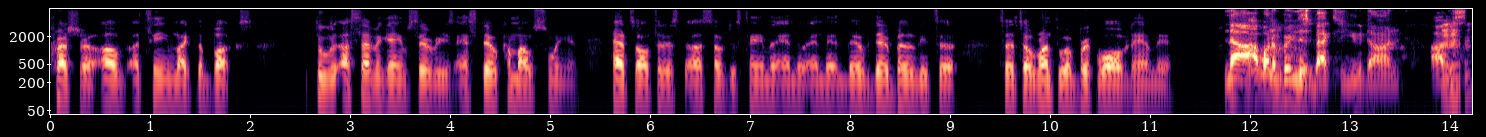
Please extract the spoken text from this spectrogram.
pressure of a team like the Bucks through a seven game series and still come out swinging. Hats off to this uh, Celtics team and the, and the, their their ability to, to to run through a brick wall of damn near. Now, I want to bring this back to you, Don. Obviously,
